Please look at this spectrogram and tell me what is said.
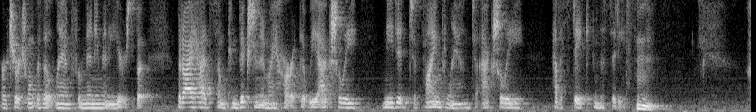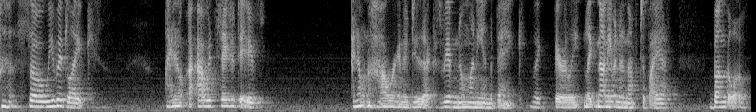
our church went without land for many, many years, but but I had some conviction in my heart that we actually needed to find land to actually have a stake in the city. so we would like I don't. I would say to Dave, I don't know how we're going to do that because we have no money in the bank, like barely, like not even enough to buy a bungalow.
